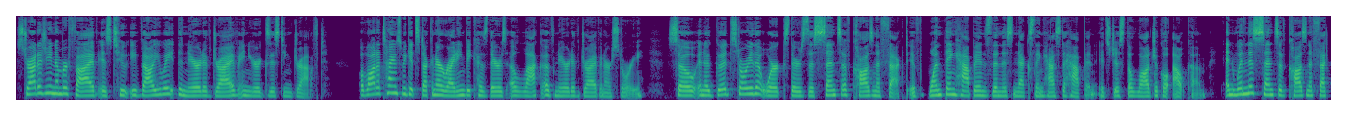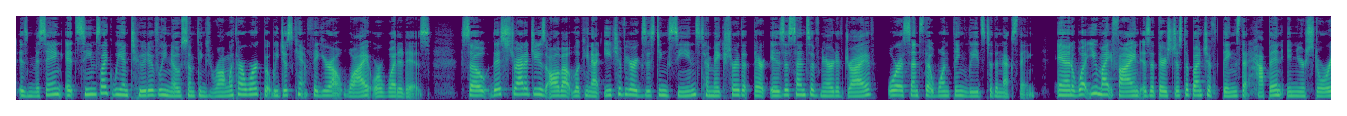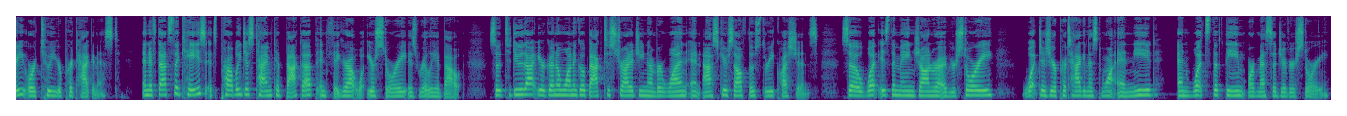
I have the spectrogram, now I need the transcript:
Strategy number five is to evaluate the narrative drive in your existing draft. A lot of times we get stuck in our writing because there's a lack of narrative drive in our story. So, in a good story that works, there's this sense of cause and effect. If one thing happens, then this next thing has to happen. It's just the logical outcome. And when this sense of cause and effect is missing, it seems like we intuitively know something's wrong with our work, but we just can't figure out why or what it is. So, this strategy is all about looking at each of your existing scenes to make sure that there is a sense of narrative drive or a sense that one thing leads to the next thing. And what you might find is that there's just a bunch of things that happen in your story or to your protagonist. And if that's the case, it's probably just time to back up and figure out what your story is really about. So, to do that, you're going to want to go back to strategy number one and ask yourself those three questions. So, what is the main genre of your story? What does your protagonist want and need? And what's the theme or message of your story?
